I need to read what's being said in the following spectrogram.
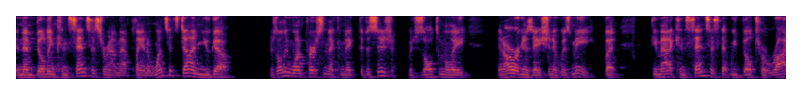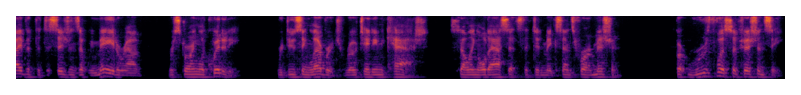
and then building consensus around that plan. And once it's done, you go. There's only one person that can make the decision, which is ultimately in our organization, it was me. But the amount of consensus that we built to arrive at the decisions that we made around restoring liquidity, reducing leverage, rotating the cash, selling old assets that didn't make sense for our mission, but ruthless efficiency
